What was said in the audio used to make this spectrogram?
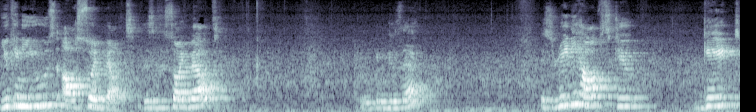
you can use a sweat belt. This is a sweat belt. You can use that. it really helps to get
